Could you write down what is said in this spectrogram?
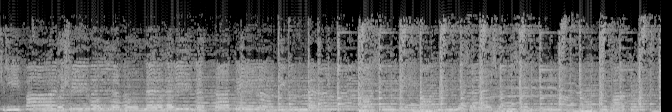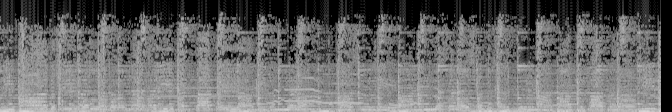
श्रीपाद श्रीवल्लभ नरहरि दत्तात्रेय दिगम्बर वासुदेवानन्द सरस्वती सद्गुरुनाथा कृपाकर श्रीपाद श्रीवल्लभ नरहरि दत्तात्रेय दिगम्बर वासुदेवानन्द सरस्वती सद्गुरुनाथा कृपाकर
